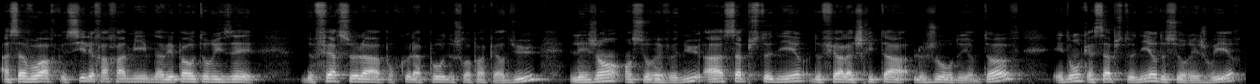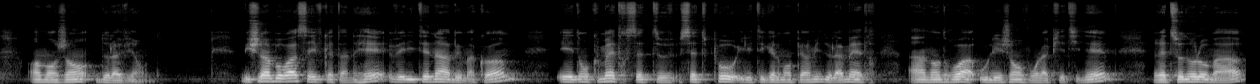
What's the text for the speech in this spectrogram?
à savoir que si les Chachamim n'avaient pas autorisé de faire cela pour que la peau ne soit pas perdue, les gens en seraient venus à s'abstenir de faire la shrita le jour de Yom Tov, et donc à s'abstenir de se réjouir en mangeant de la viande. Mishnah Bora Saif Katanhe, Velitena Bemakom, et donc mettre cette, cette peau, il est également permis de la mettre à un endroit où les gens vont la piétiner. Retsonolomar,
